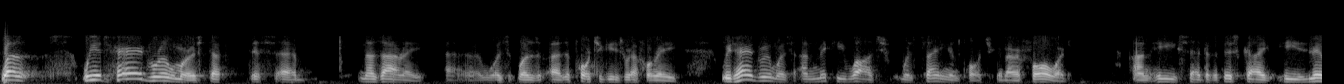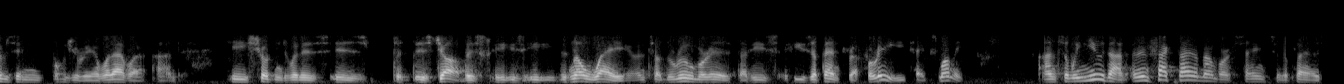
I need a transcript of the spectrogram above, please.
Well, we had heard rumours that this uh, Nazare uh, was was uh, the Portuguese referee we'd heard rumours, and Mickey Walsh was playing in Portugal, our forward, and he said that this guy he lives in luxury or whatever, and he shouldn't with his his his job. Is he's, he, there's no way. And so the rumor is that he's he's a bent referee. He takes money, and so we knew that. And in fact, I remember saying to the players,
